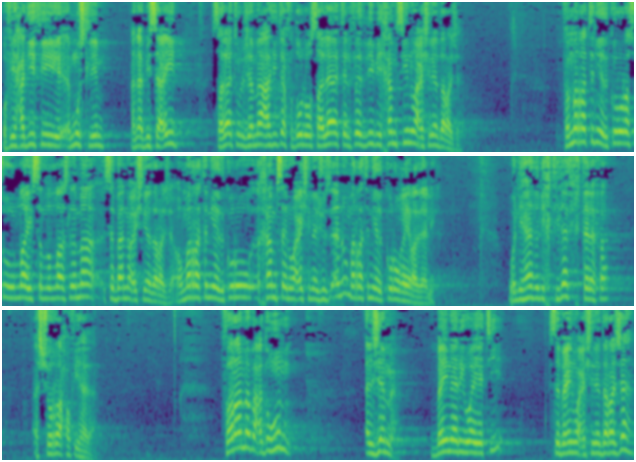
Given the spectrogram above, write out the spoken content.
وفي حديث مسلم عن أبي سعيد صلاة الجماعة تفضل صلاة الفذ بخمس وعشرين درجة. فمرة يذكر رسول الله صلى الله عليه وسلم سبعا وعشرين درجة ومرة يذكر خمسا وعشرين جزءا ومرة يذكر غير ذلك. ولهذا الاختلاف اختلف الشراح في هذا. فرام بعضهم الجمع بين رواية سبعين وعشرين درجة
